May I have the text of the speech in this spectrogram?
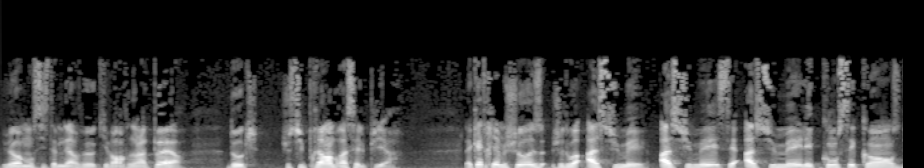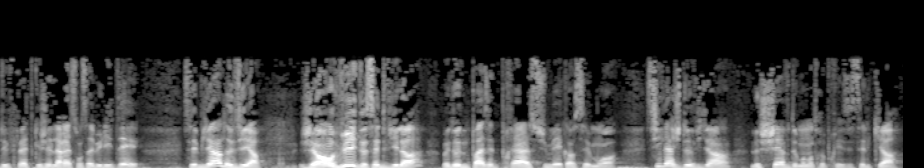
je vais avoir mon système nerveux qui va rentrer dans la peur. Donc, je suis prêt à embrasser le pire. La quatrième chose, je dois assumer. Assumer, c'est assumer les conséquences du fait que j'ai de la responsabilité. C'est bien de dire j'ai envie de cette vie-là, mais de ne pas être prêt à assumer quand c'est moi. Si là je deviens le chef de mon entreprise, et c'est le cas,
